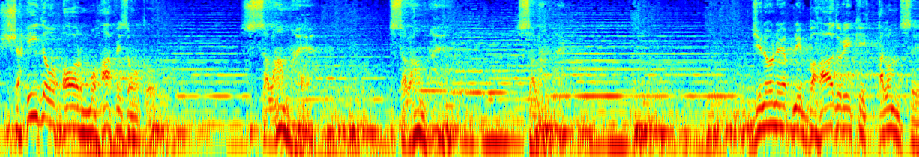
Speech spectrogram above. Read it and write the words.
शहीदों और मुहाफिजों को सलाम है सलाम है सलाम है। जिन्होंने अपनी बहादुरी की कलम से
